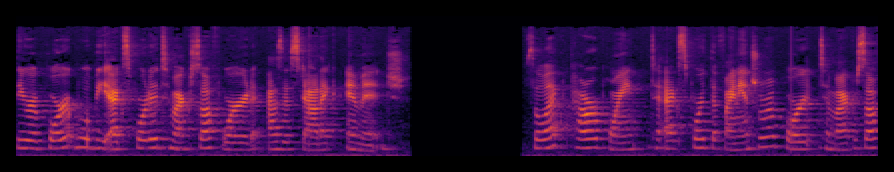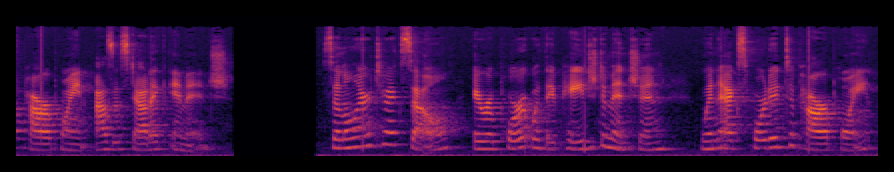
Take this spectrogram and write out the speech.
The report will be exported to Microsoft Word as a static image. Select PowerPoint to export the financial report to Microsoft PowerPoint as a static image. Similar to Excel, a report with a page dimension, when exported to PowerPoint,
